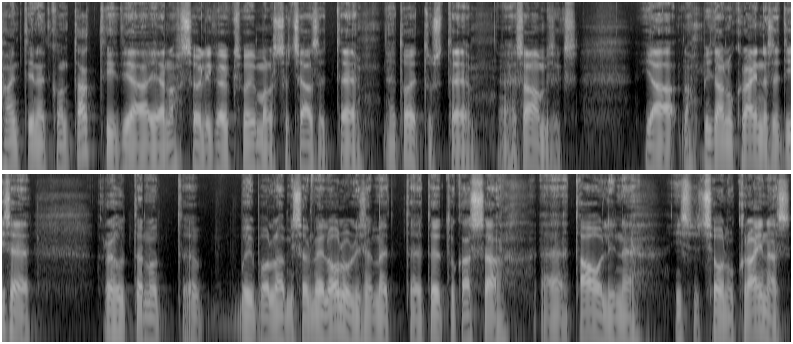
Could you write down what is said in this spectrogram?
anti need kontaktid ja, ja noh, see oli ka üks võimalus sotsiaalsete toetuste saamiseks. ja noh, mida on ukrainlased ise rõhutanud, võib-olla, mis on veel olulisem, et Töötukassa taoline institutsioon Ukrainas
